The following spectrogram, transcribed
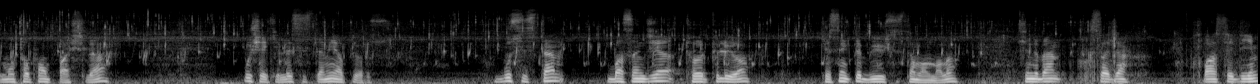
motopomp başlığı. Bu şekilde sistemi yapıyoruz. Bu sistem basıncı törpülüyor. Kesinlikle büyük sistem olmalı. Şimdi ben kısaca bahsedeyim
